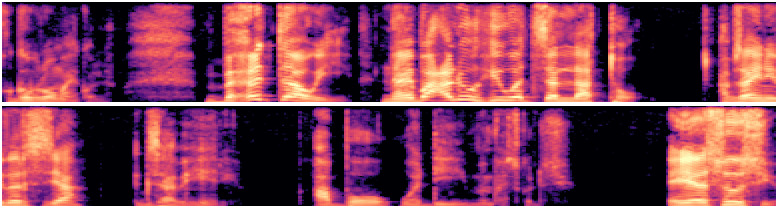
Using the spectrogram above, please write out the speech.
ክገብርዎም ኣይክእሉ ዮም ብሕታዊ ናይ ባዕሉ ሂወት ዘላቶ ኣብዛ ዩኒቨርስቲ እዚኣ እግዚኣብሄር እዩ ኣቦ ወዲ መንፈስ ቅዱስ እዩ ኢየሱስ እዩ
